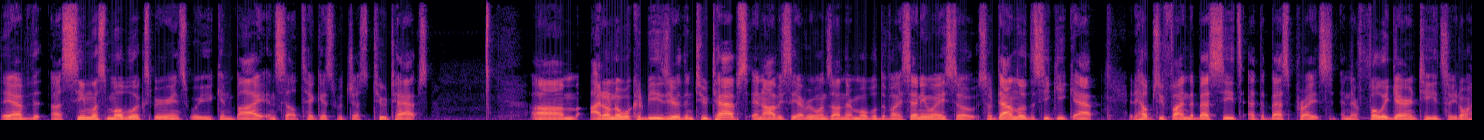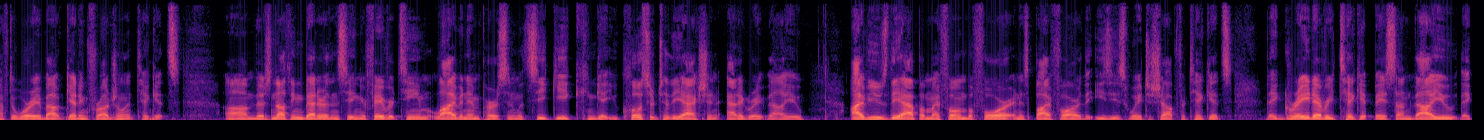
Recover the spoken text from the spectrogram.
They have a seamless mobile experience where you can buy and sell tickets with just two taps. Um, I don't know what could be easier than two taps, and obviously everyone's on their mobile device anyway. So, so download the SeatGeek app. It helps you find the best seats at the best price, and they're fully guaranteed, so you don't have to worry about getting fraudulent tickets. Um, there's nothing better than seeing your favorite team live and in person with SeatGeek. Can get you closer to the action at a great value. I've used the app on my phone before, and it's by far the easiest way to shop for tickets. They grade every ticket based on value. They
